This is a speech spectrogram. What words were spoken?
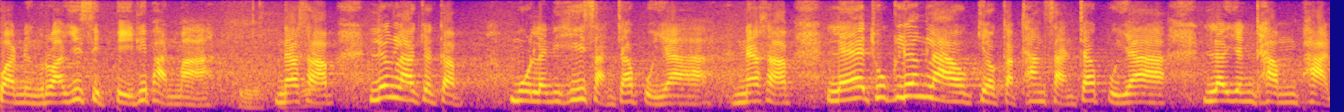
กว่า 120 ปีที่ผ่านมานะครับ เรื่องราวเกี่ยวกับมูลนิธิศาลเจ้าปู่ย่านะครับ และทุกเรื่องราวเกี่ยวกับทางศาลเจ้าปู่ย่าเรายังทำผ่าน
